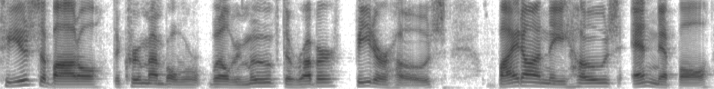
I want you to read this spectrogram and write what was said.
To use the bottle, the crew member will remove the rubber feeder hose, bite on the hose end nipple,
